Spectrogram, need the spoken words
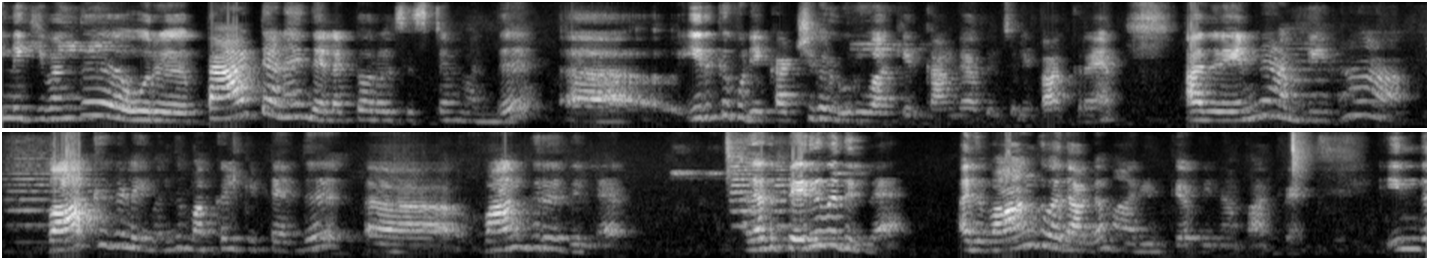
இன்னைக்கு வந்து ஒரு பேட்டர்னை இந்த எலக்டோரல் சிஸ்டம் வந்து இருக்கக்கூடிய கட்சிகள் உருவாக்கியிருக்காங்க அப்படின்னு சொல்லி பார்க்குறேன் அது என்ன அப்படின்னா வாக்குகளை வந்து மக்கள் கிட்ட இருந்து ஆஹ் வாங்குறது இல்ல அதாவது பெறுவதில்லை. அது வாங்குவதாக மாறி இருக்கு அப்படின்னு நான் பார்க்கிறேன். இந்த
